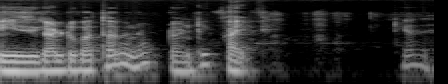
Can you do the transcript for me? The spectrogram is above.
টি ইজিক্যাল টু কত হবে না? টোয়েন্টি ফাইভ ঠিক আছে?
